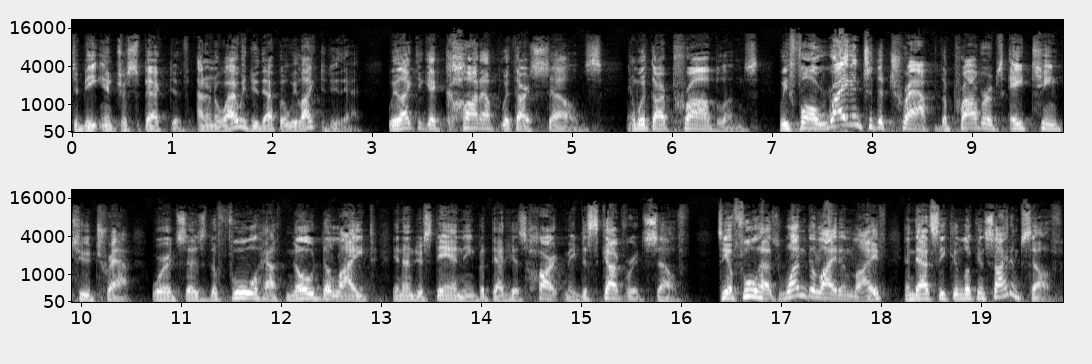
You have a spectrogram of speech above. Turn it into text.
to be introspective. I don't know why we do that, but we like to do that. We like to get caught up with ourselves and with our problems. We fall right into the trap, the Proverbs 18:2 trap, where it says, "The fool hath no delight in understanding, but that his heart may discover itself." See, a fool has one delight in life, and that's he can look inside himself.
